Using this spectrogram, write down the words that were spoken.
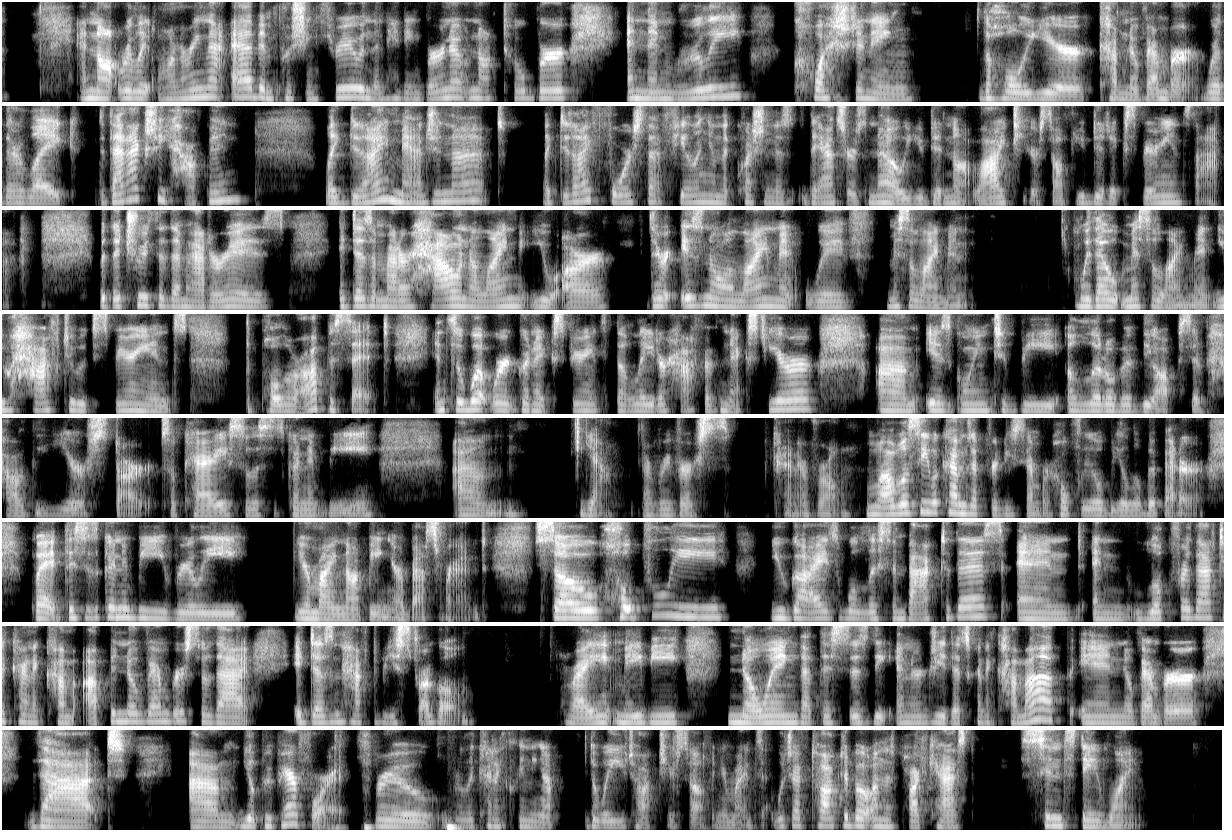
and not really honoring that ebb and pushing through and then hitting burnout in October and then really questioning the whole year come November, where they're like, did that actually happen? Like, did I imagine that? Like, did I force that feeling? And the question is the answer is no, you did not lie to yourself. You did experience that. But the truth of the matter is, it doesn't matter how in alignment you are, there is no alignment with misalignment. Without misalignment, you have to experience the polar opposite. And so, what we're going to experience the later half of next year um, is going to be a little bit of the opposite of how the year starts. Okay. So, this is going to be, um, yeah, a reverse kind of wrong. Well, we'll see what comes up for December. Hopefully, it'll be a little bit better. But this is going to be really your mind not being your best friend. So hopefully you guys will listen back to this and and look for that to kind of come up in November so that it doesn't have to be a struggle. Right. Maybe knowing that this is the energy that's going to come up in November, that um, you'll prepare for it through really kind of cleaning up the way you talk to yourself and your mindset, which I've talked about on this podcast since day one,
